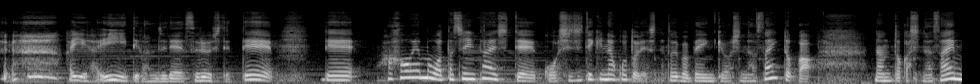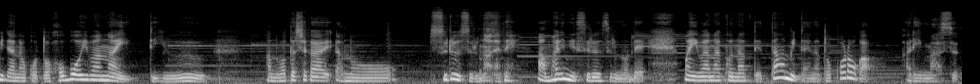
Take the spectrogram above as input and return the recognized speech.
はいはいって感じでスルーしてて、で、母親も私に対してこう指示的なことですね。例えば勉強しなさいとか、なんとかしなさいみたいなことをほぼ言わないっていう、あの、私が、あの、スルーするのでね、あまりにスルーするので、まあ言わなくなってたみたいなところがあります。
